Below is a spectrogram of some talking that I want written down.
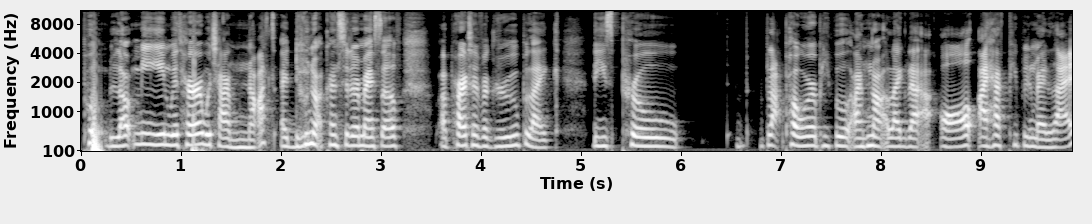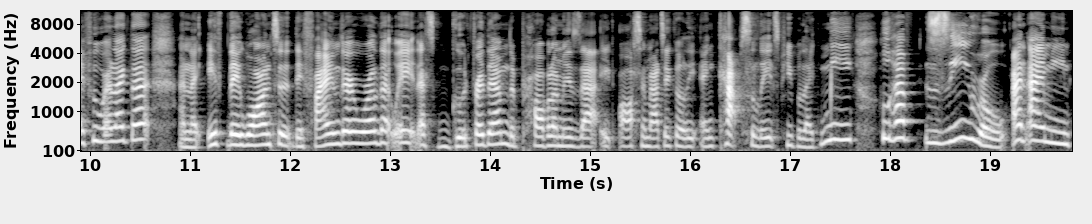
put lump me in with her, which I'm not. I do not consider myself a part of a group like these pro black power people i'm not like that at all. I have people in my life who are like that and like if they want to define their world that way that's good for them. The problem is that it automatically encapsulates people like me who have zero and i mean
